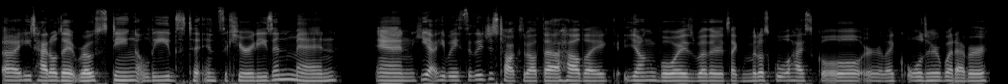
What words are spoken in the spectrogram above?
Uh, he titled it Roasting Leads to Insecurities in Men. And yeah, he basically just talks about that how like young boys, whether it's like middle school, high school, or like older, whatever,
